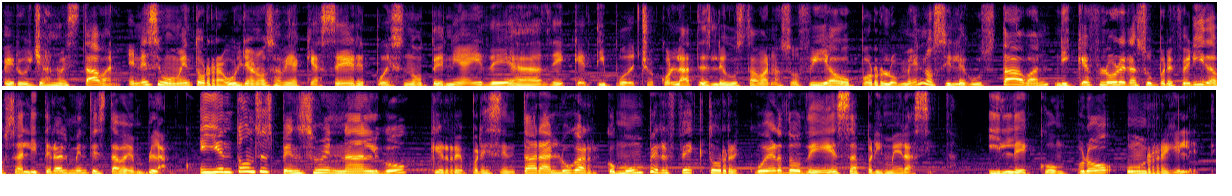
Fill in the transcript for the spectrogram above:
pero ya no estaban. En ese momento Raúl ya no sabía qué hacer, pues no tenía idea de qué tipo de chocolates le gustaban a Sofía o por lo menos si le gustaban, ni qué flor era su preferida, o sea, literalmente estaba en blanco. Y entonces pensó en algo que representara al lugar, como un perfecto recuerdo de esa primera cita y le compró un reguilete.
